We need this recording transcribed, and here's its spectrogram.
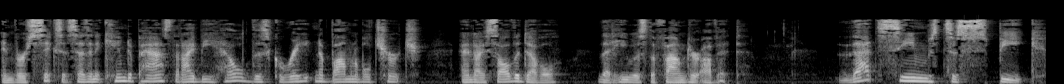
In verse 6 it says, And it came to pass that I beheld this great and abominable church, and I saw the devil, that he was the founder of it. That seems to speak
